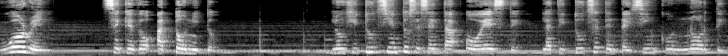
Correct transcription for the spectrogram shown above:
Warren se quedó atónito. Longitud 160 oeste, latitud 75 norte.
